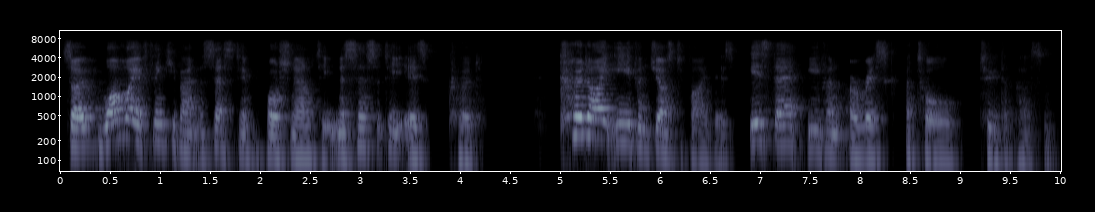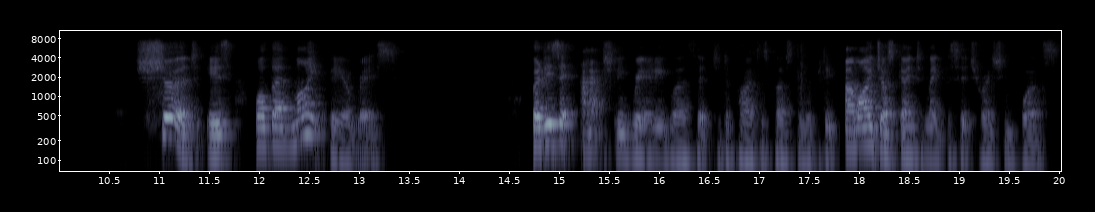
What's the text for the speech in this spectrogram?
So one way of thinking about necessity and proportionality, necessity is could. Could I even justify this? Is there even a risk at all to the person? Should is, well, there might be a risk, but is it actually really worth it to deprive this person of liberty? Am I just going to make the situation worse?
